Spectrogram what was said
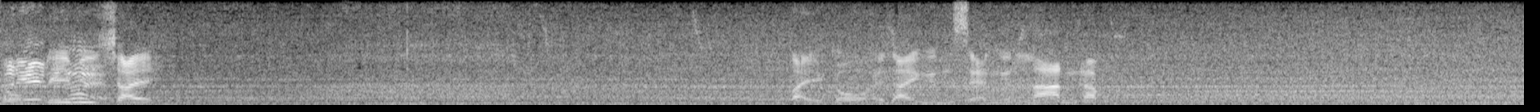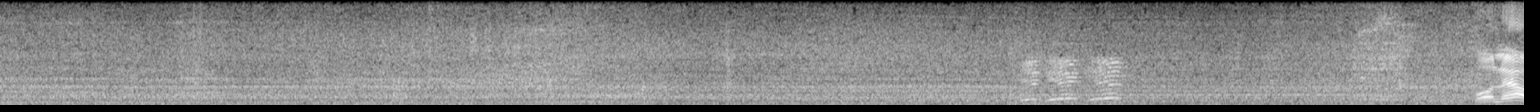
โชคดีมีชัย ไปก็ให้ได้เงินแสนเงินล้านครับพอแล้ว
